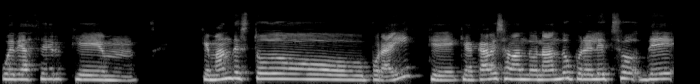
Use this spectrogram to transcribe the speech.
puede hacer que, mm, que, mandes todo por ahí, que, acabes abandonando por el hecho de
